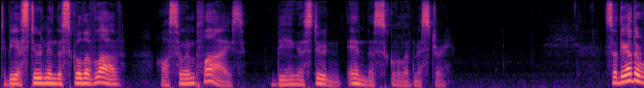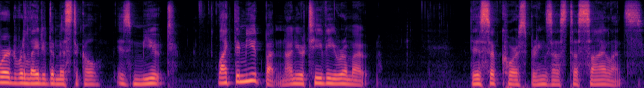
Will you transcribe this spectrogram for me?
To be a student in the school of love also implies being a student in the School of Mystery. So the other word related to mystical is mute, like the mute button on your TV remote. This, of course, brings us to silence.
